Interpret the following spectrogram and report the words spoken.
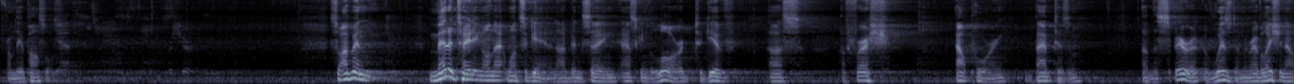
from the apostles. Yes. Sure. So I've been meditating on that once again, and I've been saying, asking the Lord to give us a fresh outpouring, baptism of the spirit of wisdom and revelation. Now,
